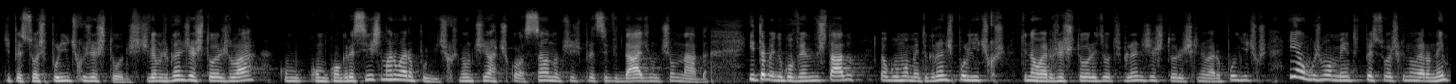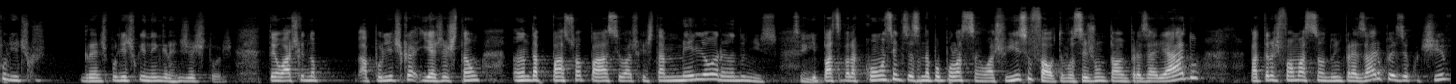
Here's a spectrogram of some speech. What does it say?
de pessoas políticos gestores. Tivemos grandes gestores lá como, como congressistas, mas não eram políticos, não tinham articulação, não tinham expressividade, não tinham nada. E também no governo do estado, em algum momento grandes políticos que não eram gestores e outros grandes gestores que não eram políticos, e em alguns momentos pessoas que não eram nem políticos, grandes políticos e nem grandes gestores. Então eu acho que a política e a gestão anda passo a passo. Eu acho que a gente está melhorando nisso. Sim. E passa pela conscientização da população. Eu acho isso falta. Você juntar o empresariado para a transformação do empresário para o executivo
